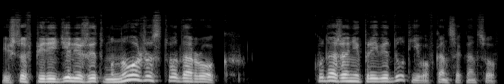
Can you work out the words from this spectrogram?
и что впереди лежит множество дорог. Куда же они приведут его, в конце концов?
